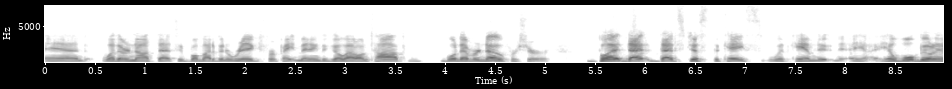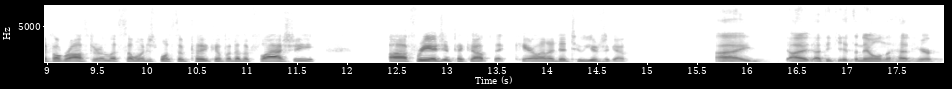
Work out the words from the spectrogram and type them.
And whether or not that Super Bowl might have been rigged for Peyton Manning to go out on top, we'll never know for sure. But that that's just the case with Cam Newton. He won't be on an NFL roster unless someone just wants to pick up another flashy uh, free agent pickup that Carolina did two years ago. I, I I think you hit the nail on the head here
